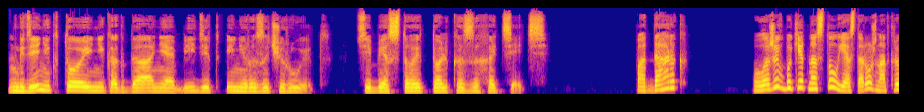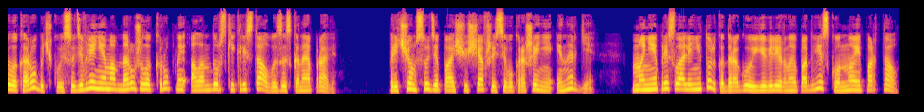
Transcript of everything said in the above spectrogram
где никто и никогда не обидит и не разочарует. Тебе стоит только захотеть. Подарок? Уложив букет на стол, я осторожно открыла коробочку и с удивлением обнаружила крупный аландорский кристалл в изысканной оправе. Причем, судя по ощущавшейся в украшении энергии, мне прислали не только дорогую ювелирную подвеску, но и портал.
